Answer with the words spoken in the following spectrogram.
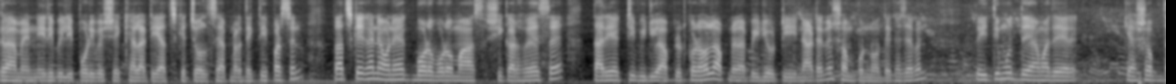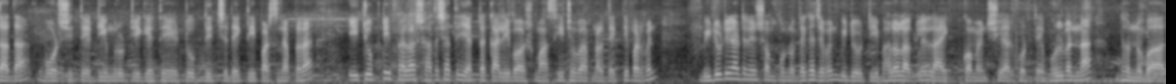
গ্রামের নিরিবিলি পরিবেশে খেলাটি আজকে চলছে, আপনারা দেখতেই পারছেন। তো আজকে এখানে অনেক বড় বড় মাছ শিকার হয়েছে, তারই একটি ভিডিও আপলোড করা হলো, আপনারা ভিডিওটি না টেনে সম্পূর্ণ দেখে যাবেন। তো ইতিমধ্যে আমাদের কেশব দাদা বড়শিতে ডিম রুটি গেঁথে টুপ দিচ্ছে দেখতেই পারছেন আপনারা। এই টুপটি ফেলার সাথে সাথেই একটা কালীবাস মাছ হিট হবে আপনারা দেখতে পারবেন। ভিডিওটি না টেনে সম্পূর্ণ দেখে যাবেন। ভিডিওটি ভালো লাগলে লাইক কমেন্ট শেয়ার করতে ভুলবেন না। ধন্যবাদ।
